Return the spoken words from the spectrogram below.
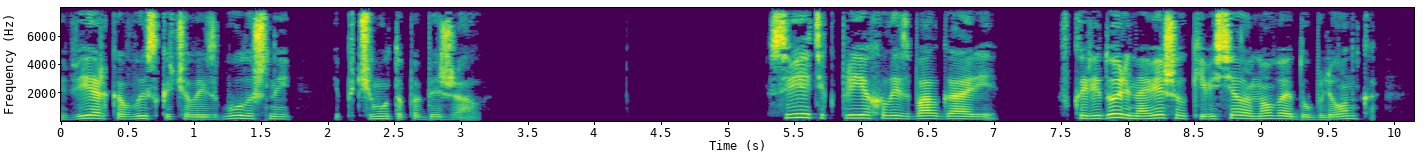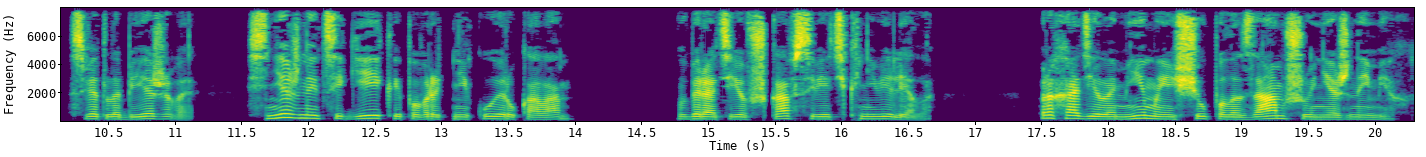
Верка выскочила из булочной и почему-то побежала. Светик приехала из Болгарии. В коридоре на вешалке висела новая дубленка, светло-бежевая, с нежной цигейкой по воротнику и рукавам. Убирать ее в шкаф Светик не велела. Проходила мимо и щупала замшу и нежный мех.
